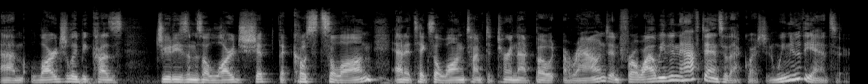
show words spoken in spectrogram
um, largely because Judaism is a large ship that coasts along, and it takes a long time to turn that boat around. And for a while, we didn't have to answer that question. We knew the answer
